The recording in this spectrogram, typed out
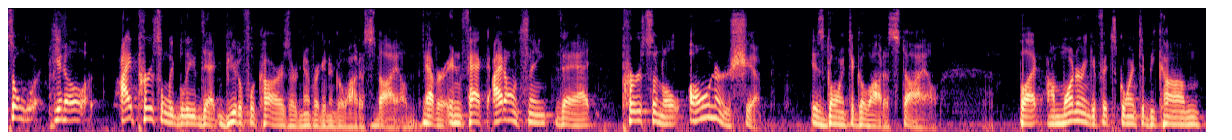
So, you know, I personally believe that beautiful cars are never going to go out of style. Never. In fact, I don't think that personal ownership is going to go out of style. But I'm wondering if it's going to become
